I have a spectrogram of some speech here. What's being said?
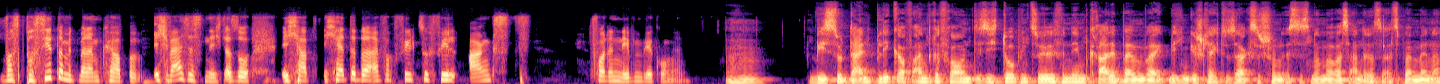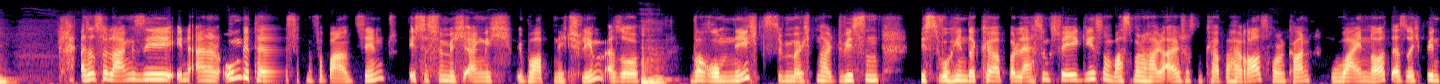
was passiert da mit meinem Körper? Ich weiß es nicht. Also ich, hab, ich hätte da einfach viel zu viel Angst vor den Nebenwirkungen. Mhm. Wie ist so dein Blick auf andere Frauen, die sich Doping zu Hilfe nehmen? Gerade beim weiblichen Geschlecht, du sagst es schon, ist es nochmal was anderes als bei Männern? Also solange sie in einem ungetesteten Verband sind, ist es für mich eigentlich überhaupt nicht schlimm. Also mhm. warum nicht? Sie möchten halt wissen, bis wohin der Körper leistungsfähig ist und was man halt alles aus dem Körper herausholen kann. Why not? Also ich bin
